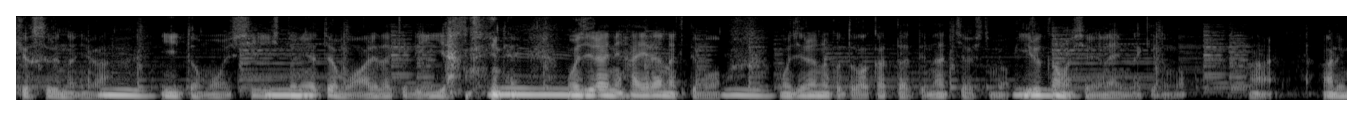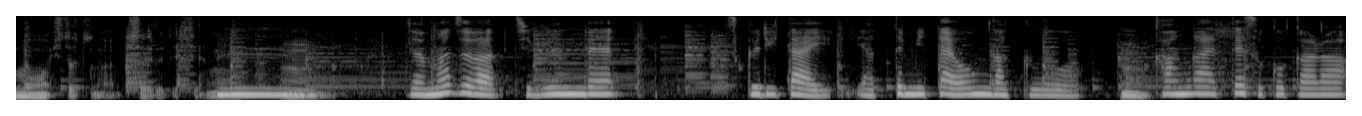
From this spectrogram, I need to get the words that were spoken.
強するのにはうんいいと思うし、ん人によってはもうあれだけでいいやってね、うん モジュラに入らなくても、うんモジュラのこと分かったってなっちゃう人もいるかもしれないんだけども、はい、あれも一つのツールですよね。うんじゃあまずは自分で作りたいやってみたい音楽をうん。考えてそこから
